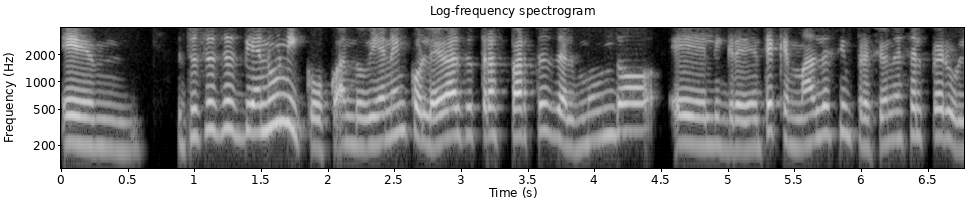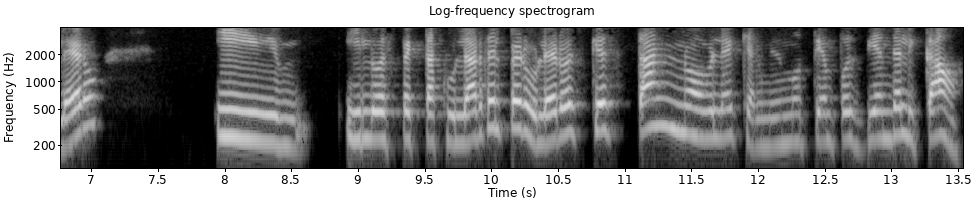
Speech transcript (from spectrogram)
Em, entonces es bien único. Cuando vienen colegas de otras partes del mundo, el ingrediente que más les impresiona es el perulero. Y, y lo espectacular del perulero es que es tan noble que al mismo tiempo es bien delicado.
